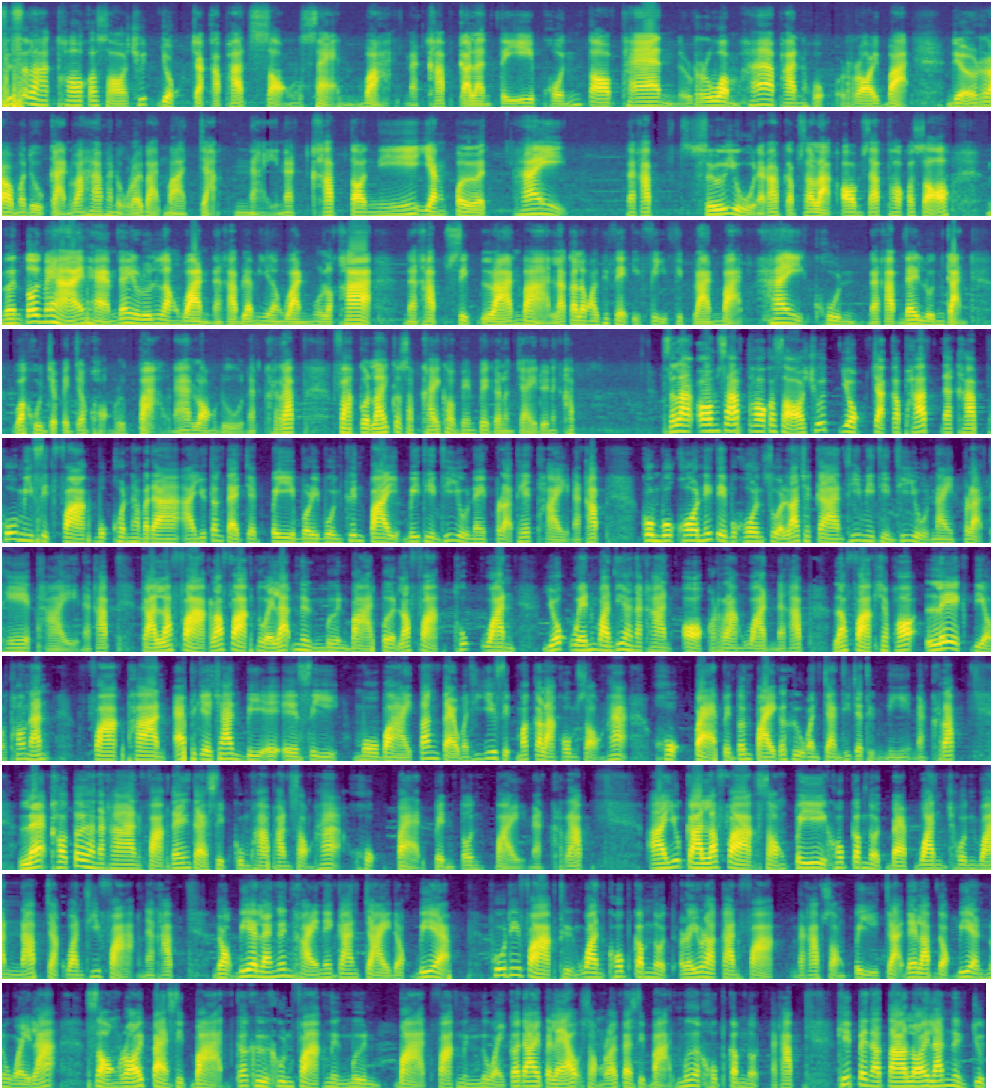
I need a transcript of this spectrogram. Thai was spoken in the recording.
ซื้อสลากทกสชุดหยกจักรพรรดิ2 0 0แสนบาทนะครับ การันตีผลตอบแทนรวม 5,600 บาท เดี๋ยวเรามาดูกันว่า 5,600 บาทมาจากไหนนะครับ ตอนนี้ยังเปิดให้นะครับซื้ออยู่นะครับกับสลากออมทรัพย์ทกส เงินต้นไม่หายแถมได้รุ้นรางวัลนะครับและมีรางวัลมูลค่านะครับ10 ล้านบาท แล้วก็รางวัลพิเศษอีก 40 ล้านบาทให้คุณนะครับได้ลุ้นกันว่าคุณจะเป็นเจ้าของหรือเปล่านะ ลองดูนะครับ ฝากกดไลค์กด subscribe คอมเมนต์เป็นกำลังใจด้วยนะครับ สลากออมทรัพย์ทกสชุดหยกจักรพัฒนะครับ ผู้มีสิทธิ์ฝากบุคคลธรรมดาอายุตั้งแต่ 7 ปีบริบูรณ์ขึ้นไป มีถิ่นที่อยู่ในประเทศไทยนะครับ กลุ่มบุคคลนิติบุคคลส่วนราชการที่มีถิ่นที่อยู่ในประเทศไทยนะครับ การรับฝากรับฝากหน่วยละ 10,000 บาท เปิดรับฝากทุกวัน ยกเว้นวันที่ธนาคารออกรางวัลนะครับรับฝากเฉพาะเลขเดี่ยวเท่านั้น ฝากผ่านแอปพลิเคชัน BAAC Mobile ตั้งแต่วันที่ 20 มกราคม 2568 เป็นต้นไปก็คือวันจันทร์ที่จะถึงนี้นะครับ และเคาน์เตอร์ธนาคารฝากได้ตั้งแต่ 10 กุมภาพันธ์ 2568 เป็นต้นไปนะครับ อายุการรับฝาก 2 ปี ครบกำหนดแบบวันชนวันนับจากวันที่ฝากนะครับ ดอกเบี้ยและเงื่อนไขในการจ่ายดอกเบี้ย ผู้ที่ฝากถึงวันครบกำหนดระยะเวลาการฝาก นะครับ 2 ปีจะได้รับดอกเบี้ยหน่วยละ 280 บาท ก็คือคุณฝาก 10,000 บาท ฝาก 1 หน่วยก็ได้ไปแล้ว 280 บาท เมื่อครบกำหนดนะครับ คิดเป็นอัตราร้อยละ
